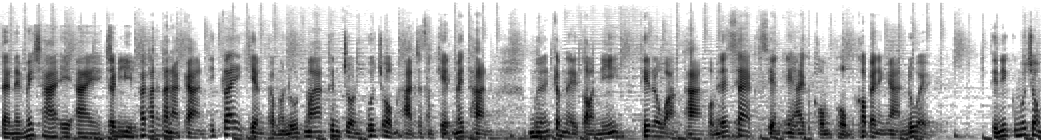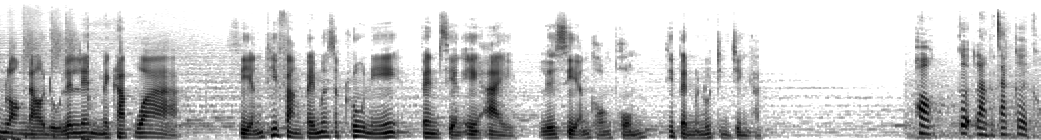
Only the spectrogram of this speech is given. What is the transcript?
แต่ในไม่ช้า AI จะมีพัฒนาการที่ใกล้เคียงกับมนุษย์มากขึ้นจนผู้ชมอาจจะสังเกตไม่ทัน เหมือนกับในตอนนี้ที่ระหว่างทางผมได้แทรกเสียง AI ของผมเข้าไปในงานด้วย ทีนี้คุณผู้ชมลองเดาดูเล่นๆไหมครับว่า เสียงที่ฟังไปเมื่อสักครู่นี้เป็นเสียง AI หรือเสียงของผมที่เป็นมนุษย์จริง ๆ ครับ พอเกิดหลังจากเกิดโค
